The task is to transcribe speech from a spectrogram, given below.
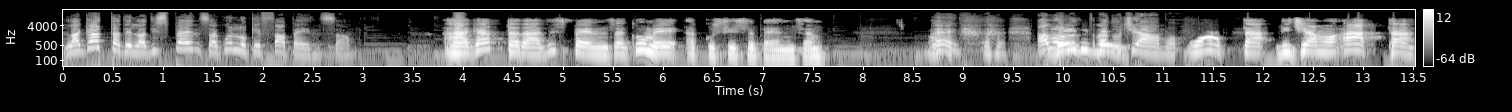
La gatta della dispensa, quello che fa pensa. A gatta da dispensa come a così si pensa. Bene, allora Vedi, traduciamo. Atta, diciamo atta,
